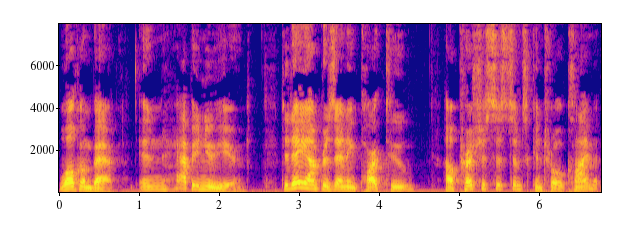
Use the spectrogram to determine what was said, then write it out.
Welcome back and Happy New Year. Today I'm presenting part two How Pressure Systems Control Climate,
